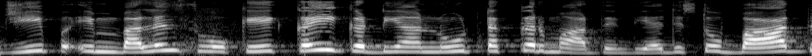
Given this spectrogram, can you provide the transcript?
ਜੀਪ ਇੰਬੈਲੈਂਸ ਹੋ ਕੇ ਕਈ ਗੱਡੀਆਂ ਨੂੰ ਟੱਕਰ ਮਾਰ ਦਿੰਦੀ ਹੈ। ਜਿਸ ਤੋਂ ਬਾਅਦ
